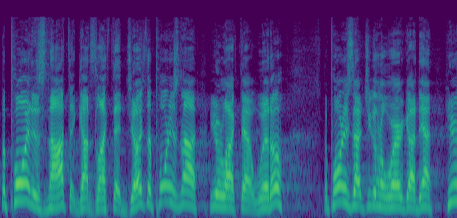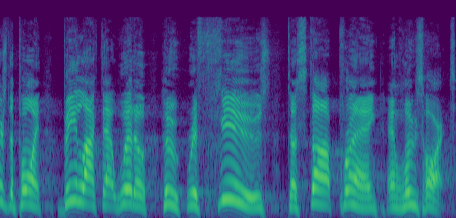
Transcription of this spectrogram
The point is not that God's like that judge. The point is not you're like that widow. The point is not you're going to wear God down. Here's the point be like that widow who refused to stop praying and lose heart.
